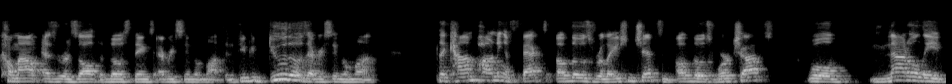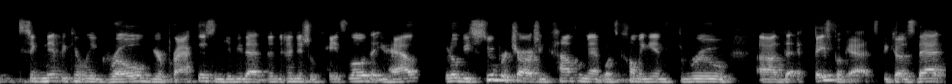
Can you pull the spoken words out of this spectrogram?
come out as a result of those things every single month. And if you could do those every single month, the compounding effect of those relationships and of those workshops will not only significantly grow your practice and give you that initial caseload that you have, but it'll be supercharged and complement what's coming in through uh, the Facebook ads because that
